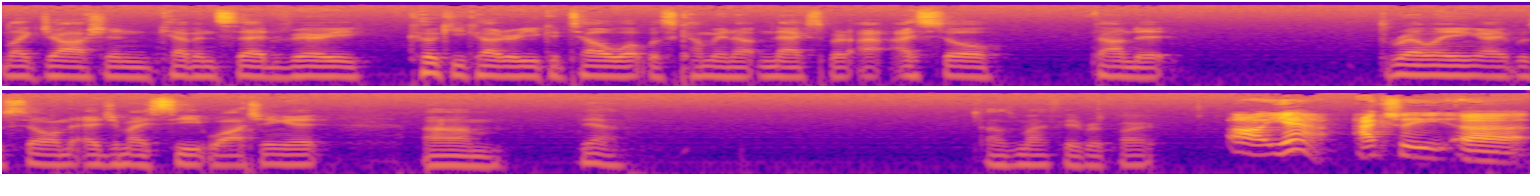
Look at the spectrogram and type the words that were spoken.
like Josh and Kevin said, very cookie cutter. You could tell what was coming up next, but I, I still found it thrilling. I was still on the edge of my seat watching it. Um, yeah, that was my favorite part. Oh yeah, actually, uh,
